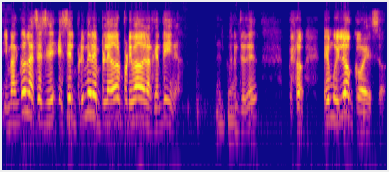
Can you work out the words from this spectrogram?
y McDonald's es, es el primer empleador privado de la Argentina. ¿Entendés? Pero es muy loco eso.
